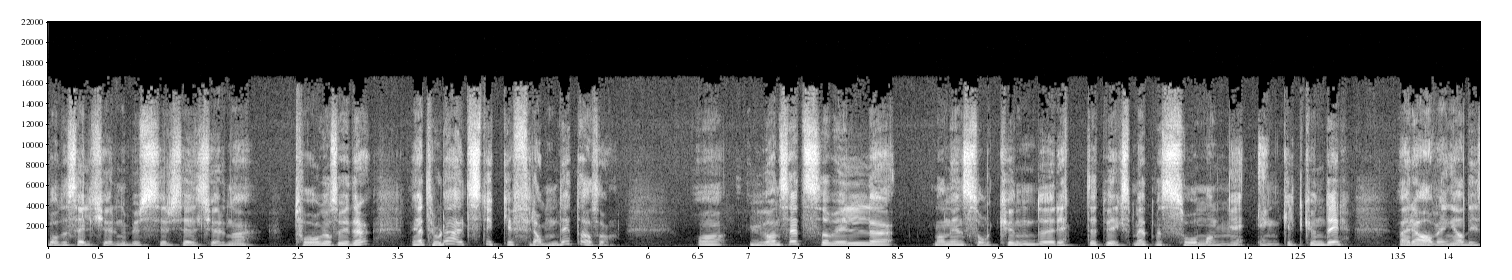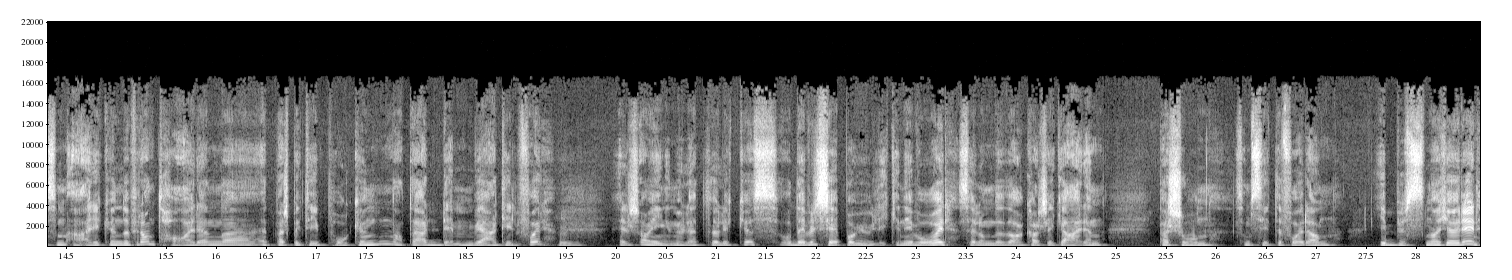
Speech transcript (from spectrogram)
både selvkjørende busser, selvkjørende tog osv. Men jeg tror det er et stykke fram dit, altså. Og uansett så vil eh, man i en så kunderettet virksomhet med så mange enkeltkunder være avhengig av de som er i kundefront, har en, eh, et perspektiv på kunden, at det er dem vi er til for. Ellers har vi ingen mulighet til å lykkes. Og det vil skje på ulike nivåer, selv om det da kanskje ikke er en person som sitter foran i bussen og kjører,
